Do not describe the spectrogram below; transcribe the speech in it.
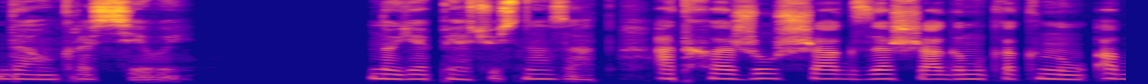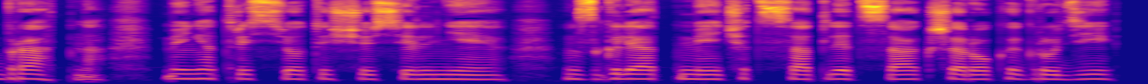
Да, он красивый. Но я пячусь назад, отхожу шаг за шагом к окну, обратно. Меня трясет еще сильнее. Взгляд мечется от лица к широкой груди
